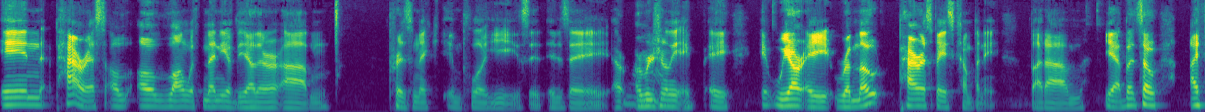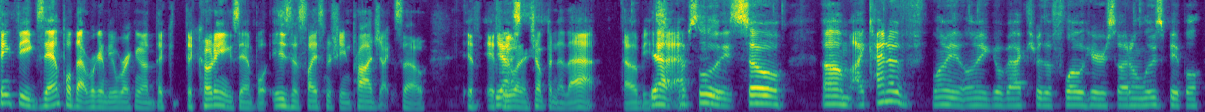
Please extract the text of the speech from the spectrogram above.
in Paris al- along with many of the other um, Prismic employees. it, it is a, a originally a, a it, we are a remote Paris-based company. But um, yeah, but so I think the example that we're going to be working on, the, the coding example, is a slice machine project. So if, if yes. we want to jump into that, that would be yeah, absolutely. So um, I kind of let me let me go back through the flow here so I don't lose people.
